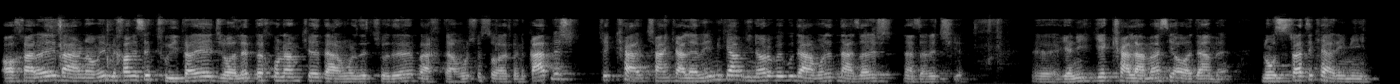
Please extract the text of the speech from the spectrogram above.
آخرای برنامه می‌خوام مثل توییت های جالب بخونم که در مورد شده وقت در موردش صحبت کنیم. قبلش چند کلمه میگم اینا رو بگو در مورد نظرش نظر چیه؟ یعنی یک کلمه است یا آدمه؟ نصرت کریمی.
